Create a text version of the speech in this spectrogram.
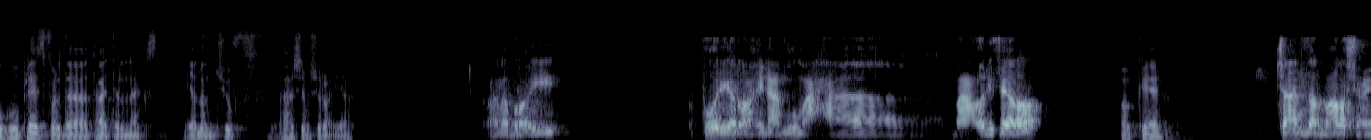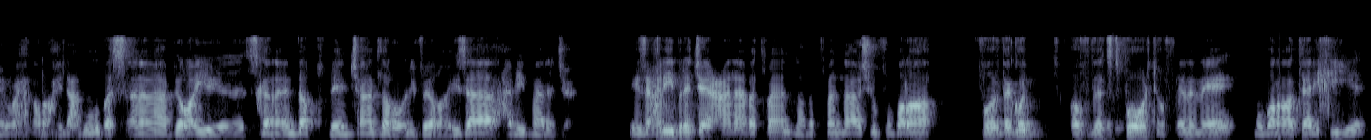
و who plays for the title next يلا نشوف. هاشم شو رأيك؟ أنا برأيي Poirier راح يلعبوه مع مع اوليفيرا okay. تشاندلر ما بعرفش يعني راح راح يلعبوه بس أنا برأيي it's end up بين تشاندلر واوليفيرا إذا حبيب ما رجع. إذا حبيب رجع أنا بتمنى بتمنى أشوف مباراة for the good of the sport of MMA مباراة تاريخية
